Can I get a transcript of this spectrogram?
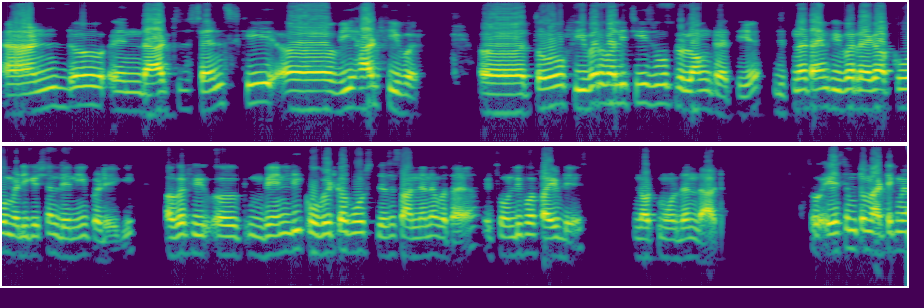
and uh, in that sense ki, uh, we had fever तो फीवर वाली चीज़ वो प्रोलॉन्ग रहती है जितना टाइम फीवर रहेगा आपको वो मेडिकेशन लेनी ही पड़ेगी अगर मेनली कोविड का कोर्स जैसे सान्या ने बताया it's only for five days not more than that so asymptomatic में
